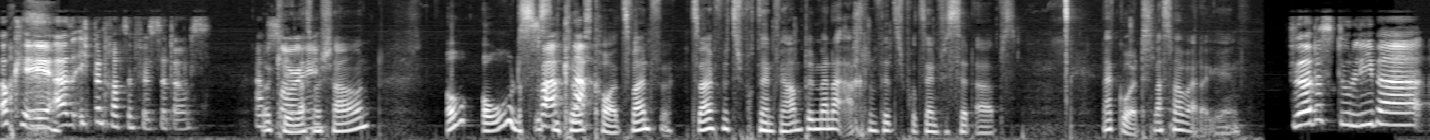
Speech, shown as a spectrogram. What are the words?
Okay, also ich bin trotzdem für Sit-Ups. Okay, sorry. lass mal schauen. Oh, oh, das ist War ein Close knapp. Call. 52 52% für Hampelmänner, 48% für Sit-Ups. Na gut, lass mal weitergehen. Würdest du lieber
